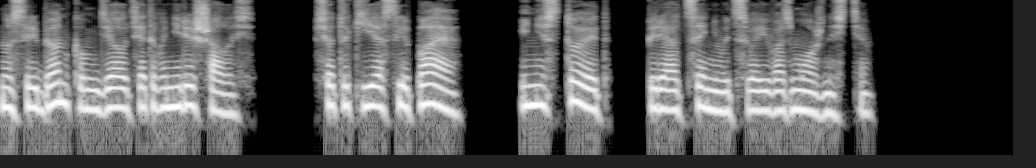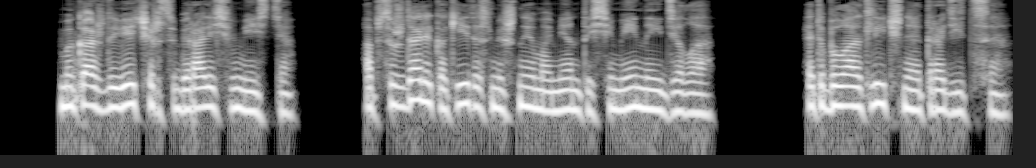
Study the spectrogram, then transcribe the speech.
но с ребенком делать этого не решалась. все таки я слепая, и не стоит переоценивать свои возможности. Мы каждый вечер собирались вместе, обсуждали какие-то смешные моменты, семейные дела. Это была отличная традиция.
